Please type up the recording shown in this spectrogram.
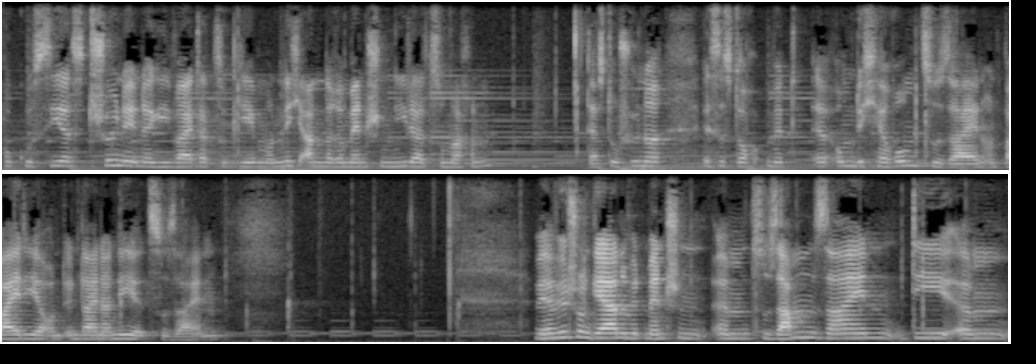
fokussierst, schöne Energie weiterzugeben und nicht andere Menschen niederzumachen, desto schöner ist es doch, mit äh, um dich herum zu sein und bei dir und in deiner Nähe zu sein. Wer will schon gerne mit Menschen ähm, zusammen sein, die ähm,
